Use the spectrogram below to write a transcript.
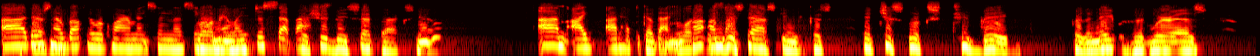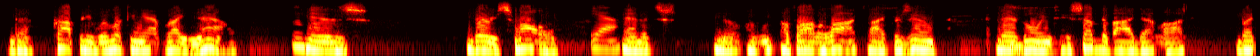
Uh, there's no buffer requirements in the single Well, I mean, family, just setbacks. There setbacks. should be setbacks, yeah. Um, I, I'd have to go back and look. I, I'm site. just asking because it just looks too big for the neighborhood, whereas the property we're looking at right now Mhm. is very small Yeah, and it's, you know, a, a lot of lots. I presume they're going to subdivide that lot, but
